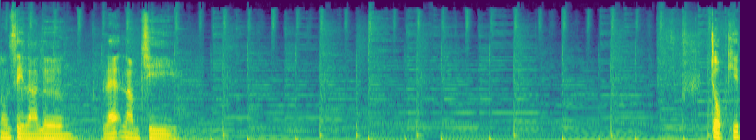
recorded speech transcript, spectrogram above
นนศิลาเริง และลำชี จบคลิป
